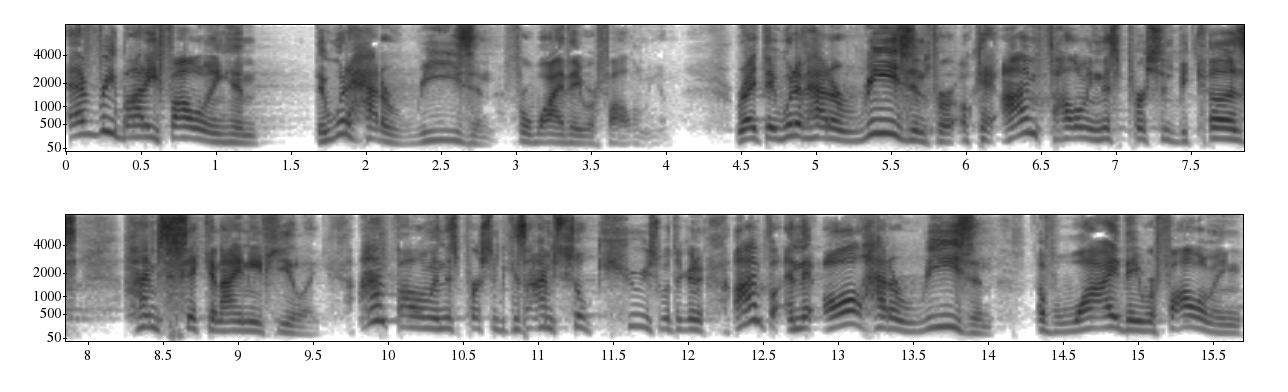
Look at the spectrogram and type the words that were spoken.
everybody following him, they would have had a reason for why they were following him, right? They would have had a reason for, okay, I'm following this person because I'm sick and I need healing. I'm following this person because I'm so curious what they're gonna I'm, and they all had a reason of why they were following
